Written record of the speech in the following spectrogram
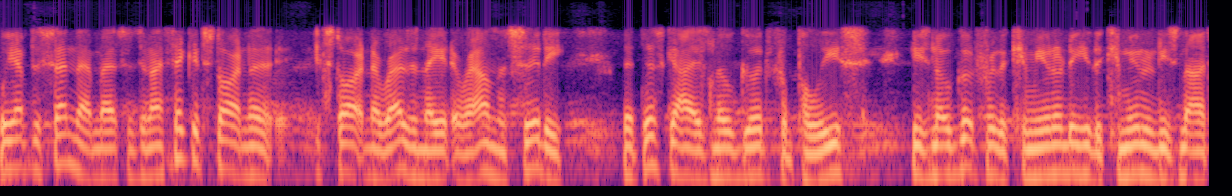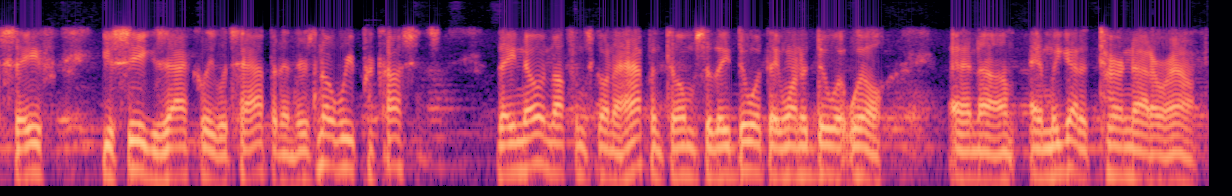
we have to send that message. And I think it's starting to it's starting to resonate around the city that this guy is no good for police. He's no good for the community. The community's not safe. You see exactly what's happening. There's no repercussions. They know nothing's going to happen to them, so they do what they want to do at will, and uh, and we got to turn that around.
